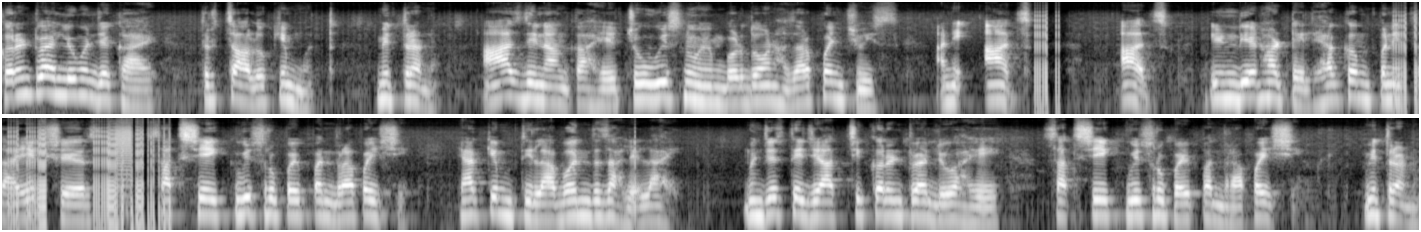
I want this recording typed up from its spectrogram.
करंट व्हॅल्यू म्हणजे काय? तर चालू किंमत. मित्रांनो आज दिनांक आहे चोवीस नोव्हेंबर दोन हजार पंचवीस आणि आज आज इंडियन हॉटेल ह्या कंपनीचा एक शेअर सातशे एकवीस रुपये पंधरा पैसे ह्या किमतीला बंद झालेला आहे. म्हणजेच त्याची आजची करंट व्हॅल्यू आहे सातशे एकवीस रुपये पंधरा पैसे. मित्रांनो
